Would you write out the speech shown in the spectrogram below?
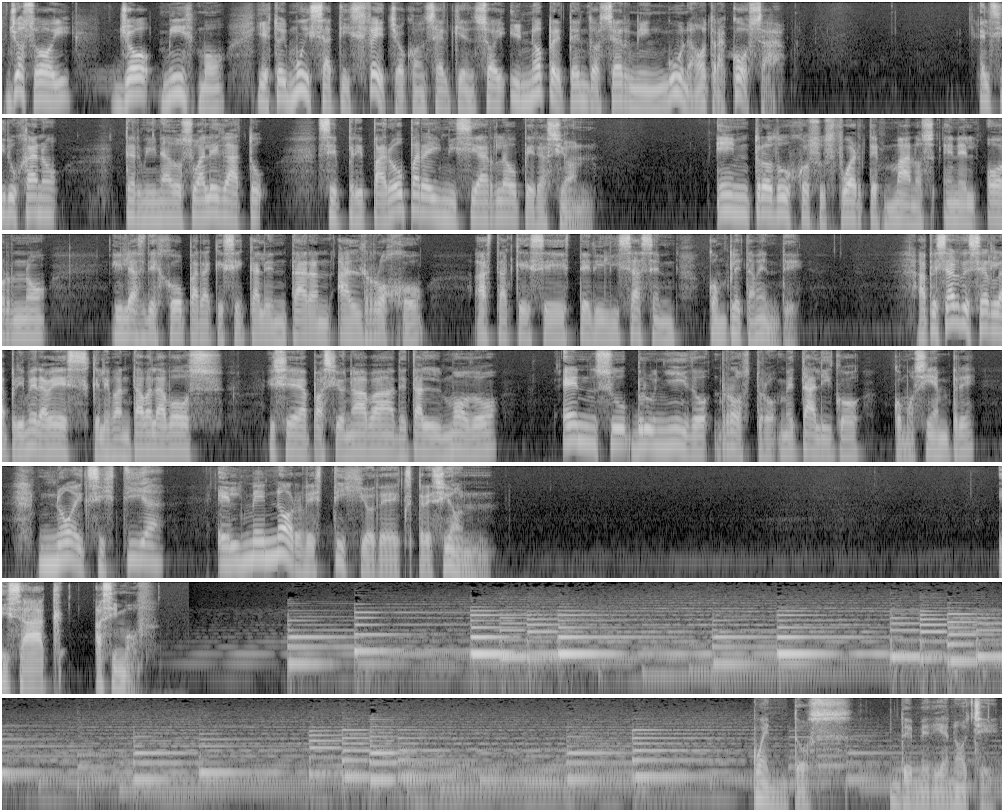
Yo soy yo mismo y estoy muy satisfecho con ser quien soy y no pretendo ser ninguna otra cosa. El cirujano, terminado su alegato, se preparó para iniciar la operación. Introdujo sus fuertes manos en el horno y las dejó para que se calentaran al rojo hasta que se esterilizasen completamente. A pesar de ser la primera vez que levantaba la voz y se apasionaba de tal modo, en su bruñido rostro metálico, como siempre, no existía el menor vestigio de expresión. Isaac Asimov Cuentos de Medianoche.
